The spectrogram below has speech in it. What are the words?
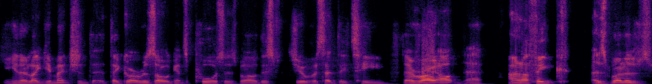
you know, like you mentioned, they got a result against Porto as well. This Gil Vicente team, they're right up there, and I think as well as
